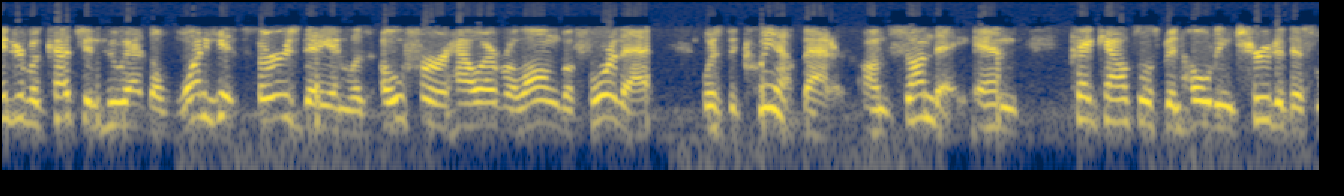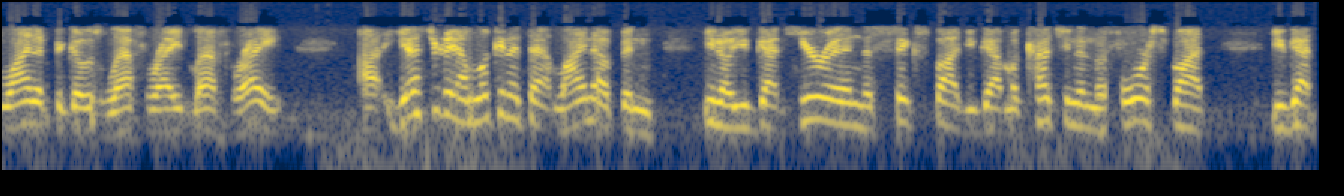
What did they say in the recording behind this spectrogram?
Andrew McCutchen, who had the one hit Thursday and was over however long before that, was the cleanup batter on Sunday. And Craig Counsell's been holding true to this lineup that goes left, right, left, right. Uh, yesterday, I'm looking at that lineup, and you know you've got Hiura in the sixth spot, you've got McCutchen in the four spot, you've got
